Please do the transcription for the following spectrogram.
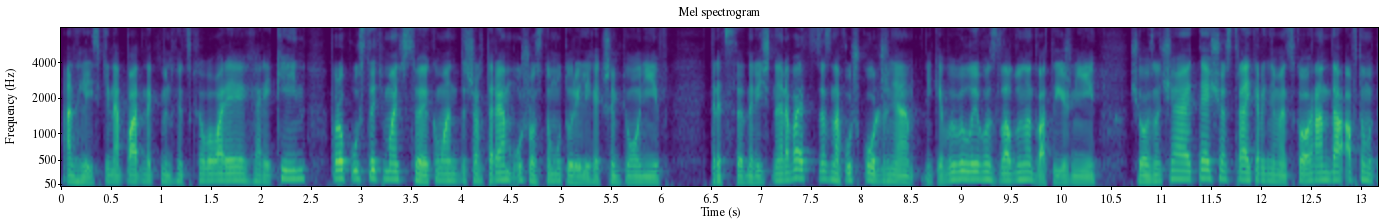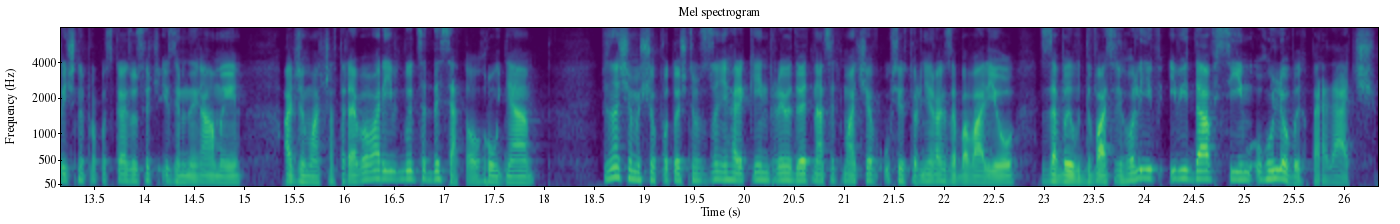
Англійський нападник Мюнхенської Баварії Гаррі Кейн пропустить матч своєї команди з Шахтарем у шостому турі Ліги Чемпіонів. 31-річний гравець зазнав ушкодження, яке вивело його з ладу на два тижні, що означає те, що страйкер німецького гранда автоматично пропускає зустріч із гірниками, адже матч Шахтаря Баварії відбудеться 10 грудня. Відзначимо, що в поточному сезоні Гаррі Кейн провів 19 матчів у всіх турнірах за Баварію, забив 20 голів і віддав 7 гольових передач.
